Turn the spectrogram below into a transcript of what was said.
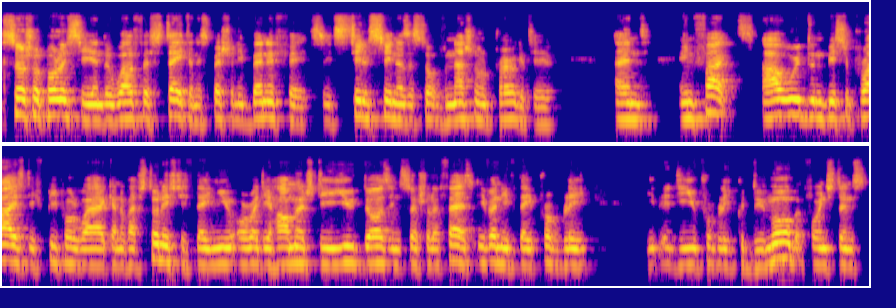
Social policy and the welfare state, and especially benefits, it's still seen as a sort of national prerogative. And in fact, I wouldn't be surprised if people were kind of astonished if they knew already how much the EU does in social affairs, even if they probably, the EU probably could do more. But for instance,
